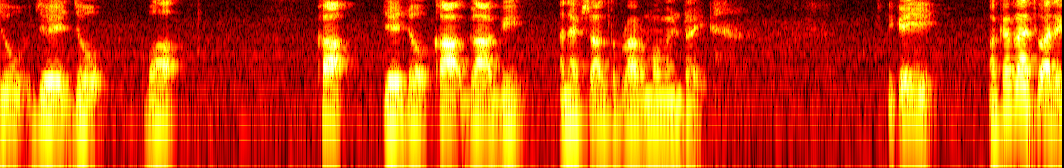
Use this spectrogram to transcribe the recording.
జూ జే జో బా కా జే జో కా గా గి అనే అక్షరాలతో ప్రారంభమై ఉంటాయి ఇక ఈ మకర రాశి వారి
